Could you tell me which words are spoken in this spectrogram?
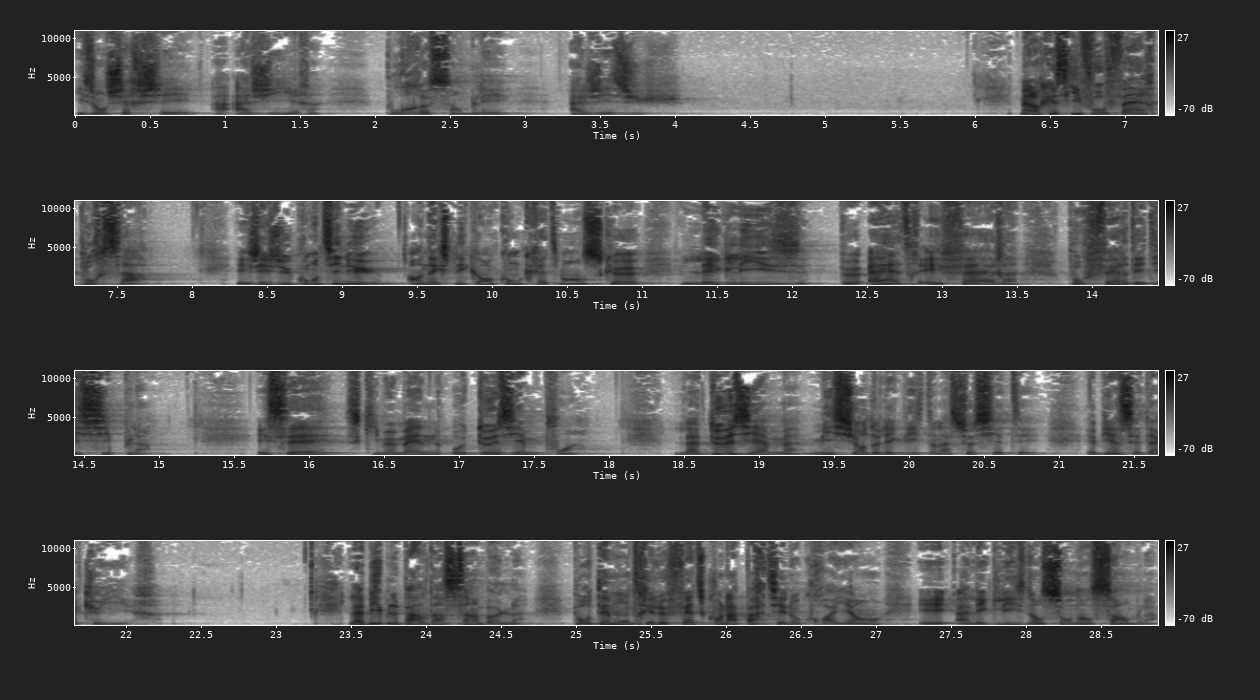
Ils ont cherché à agir pour ressembler à Jésus. Mais alors qu'est-ce qu'il faut faire pour ça? Et Jésus continue en expliquant concrètement ce que l'Église peut être et faire pour faire des disciples. Et c'est ce qui me mène au deuxième point. La deuxième mission de l'Église dans la société, eh bien, c'est d'accueillir. La Bible parle d'un symbole pour démontrer le fait qu'on appartient aux croyants et à l'Église dans son ensemble.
